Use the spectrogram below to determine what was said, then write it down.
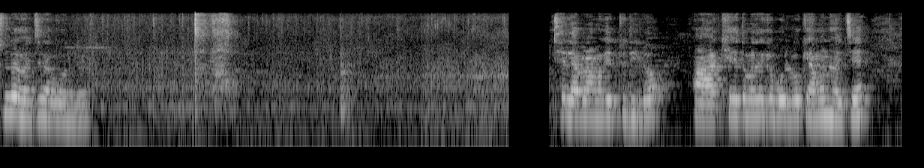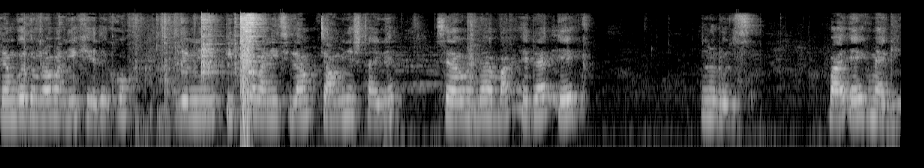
সুন্দর হয়েছে দেখো বন্ধুরা। ছেলে আবার আমাকে একটু দিল। আর খেয়ে তোমাদেরকে বলব কেমন হয়েছে। এরকম করে তোমরাও বানিয়ে খেয়ে দেখো। যেমনি ইপটা বানিয়েছিলাম, চাউমিনের স্টাইলে। সেরকম এটা বা- এটা এগ নুডলস বা এগ ম্যাগি।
